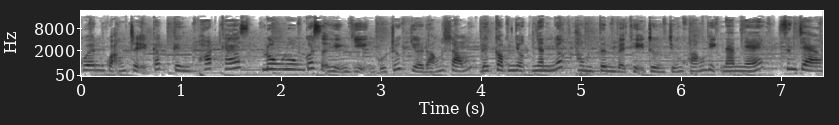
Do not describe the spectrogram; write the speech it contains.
quên quản trị các kênh podcast, luôn luôn có sự hiện diện của trước giờ đón sóng để cập nhật nhanh nhất thông tin về thị trường chứng khoán Việt Nam nhé. Xin chào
